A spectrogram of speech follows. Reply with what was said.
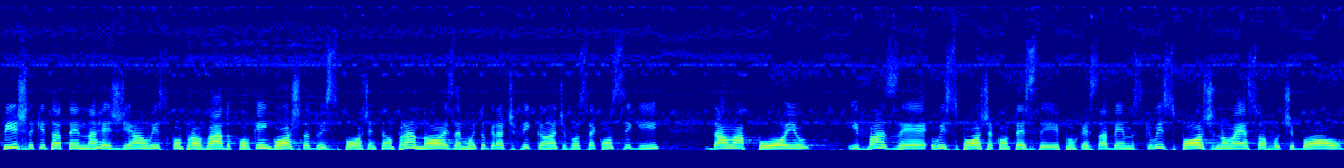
pistas que está tendo na região, isso comprovado por quem gosta do esporte. Então, para nós é muito gratificante você conseguir dar um apoio e fazer o esporte acontecer, porque sabemos que o esporte não é só futebol,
